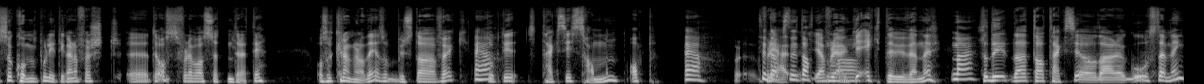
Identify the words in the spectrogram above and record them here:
så kom politikerne først eh, til oss, for det var 1730. Og så krangla de, så busta føk. Ja. Tok de taxi sammen opp. Ja. Til er- Dagsnytt 18 Ja, for de er jo ikke ekte uvenner. Nei. Så de da tar taxi, og da er det god stemning.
